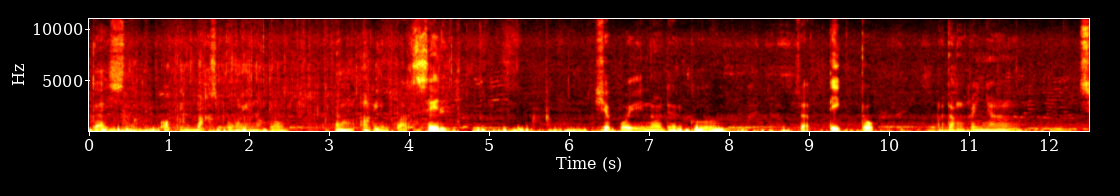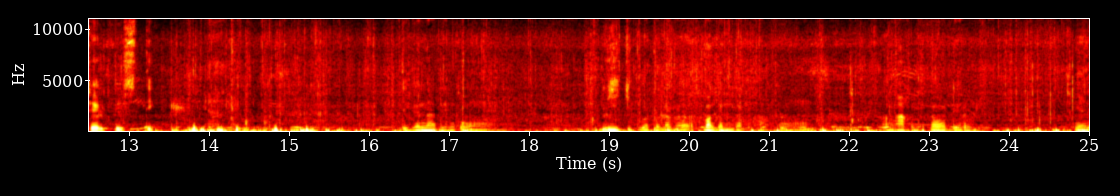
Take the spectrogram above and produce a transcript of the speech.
guys, nag-open box po ngayon ako ng aking parcel. Siya po in-order ko sa TikTok at ang kanyang selfie stick. Tignan natin kung legit ba talaga at maganda pa kung ang aking order. Yan,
